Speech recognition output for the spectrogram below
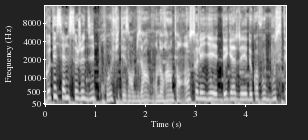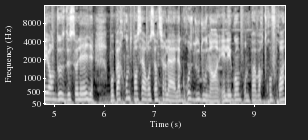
Côté ciel ce jeudi, profitez-en bien. On aura un temps ensoleillé, dégagé, de quoi vous booster en dose de soleil. Bon, par contre, pensez à ressortir la, grosse doudoune hein, et les gants pour ne pas avoir trop froid.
